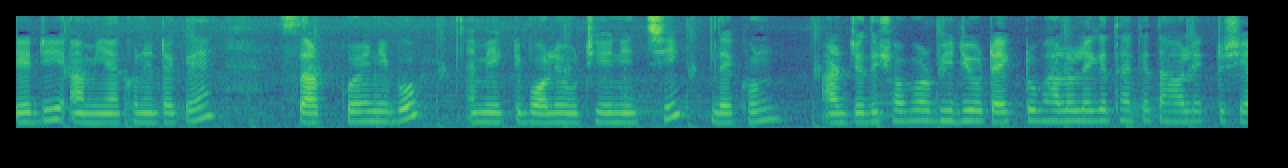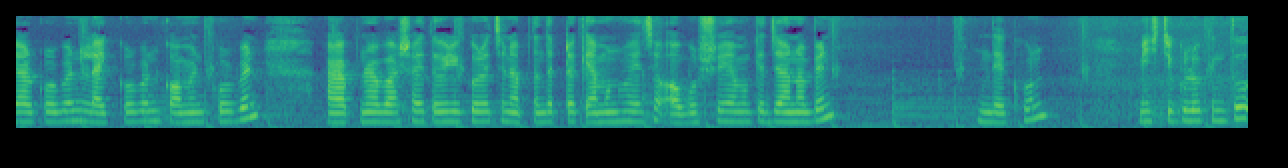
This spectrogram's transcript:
রেডি আমি এখন এটাকে সার্ভ করে নিব। আমি একটি বলে উঠিয়ে নিচ্ছি। দেখুন, আর যদি সবার ভিডিওটা একটু ভালো লেগে থাকে, তাহলে একটু শেয়ার করবেন লাইক করবেন কমেন্ট করবেন। আর আপনারা বাসায় তৈরি করেছেন, আপনাদেরটা কেমন হয়েছে, অবশ্যই আমাকে জানাবেন। দেখুন, মিষ্টিগুলো কিন্তু,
